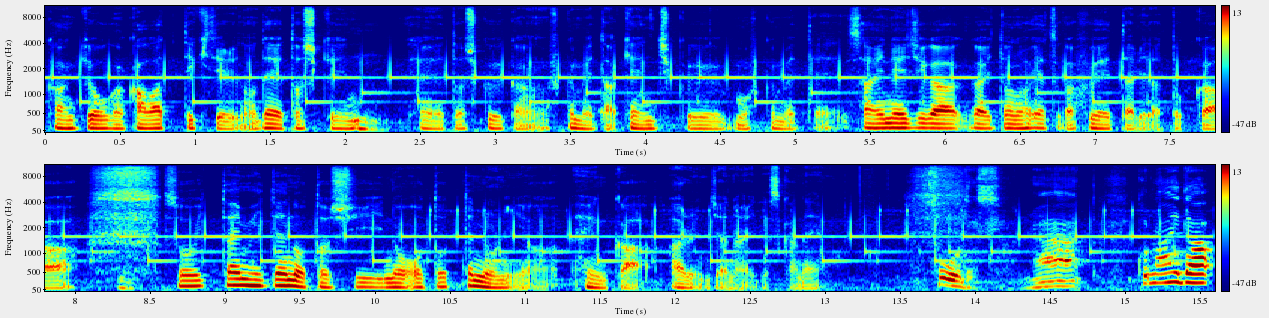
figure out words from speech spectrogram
環境が変わってきてるので都市圏、えー都市空間含めた建築も含めてサイネージが街灯のやつが増えたりだとか、そういった意味での都市の音ってのには変化あるんじゃないですかね。そうですよね。この間、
